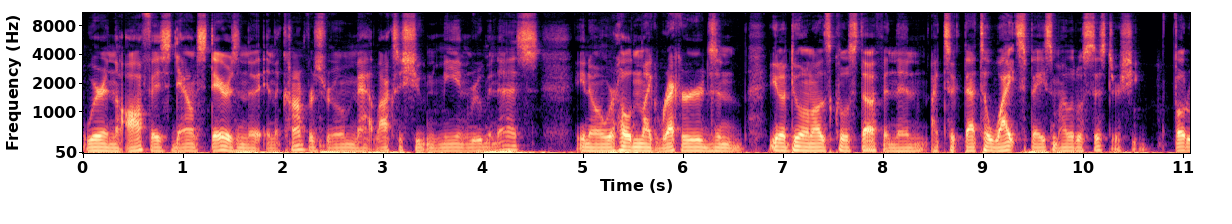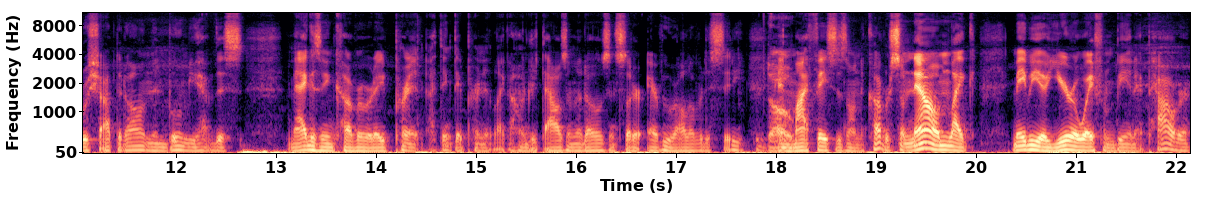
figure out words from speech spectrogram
we're in the office downstairs in the in the conference room. Matt Locks is shooting me and Ruben S. You know, we're holding like records and you know doing all this cool stuff. And then I took that to White Space. My little sister, she photoshopped it all, and then boom, you have this magazine cover where they print. I think they printed like a hundred thousand of those, and so they're everywhere all over the city. Dope. And my face is on the cover. So now I'm like maybe a year away from being at Power,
